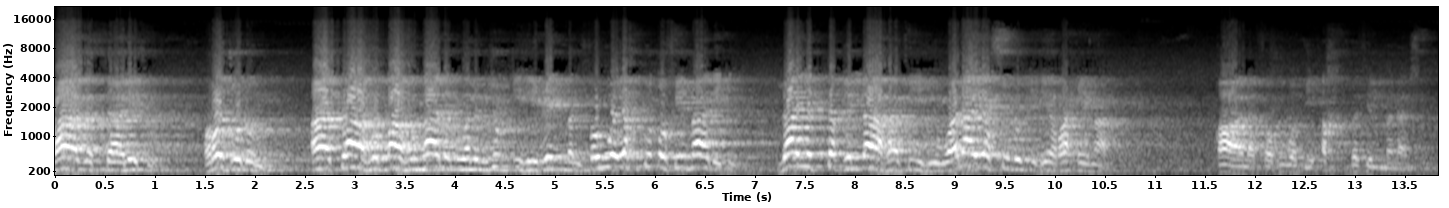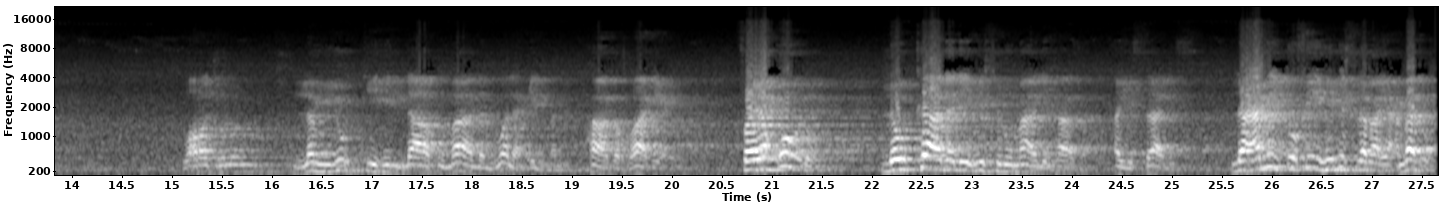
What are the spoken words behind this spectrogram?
هذا الثالث رجل آتاه الله مالا ولم يؤته علما فهو يخبط في ماله. لا يتقي الله فيه ولا يصل به رحمه. قال فهو بأخبث المناسب ورجل لم يؤته الله مالا ولا علما هذا الرابع. فيقول لو كان لي مثل مال هذا أي الثالث لعملت فيه مثل ما يعمله.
